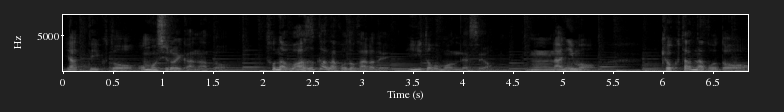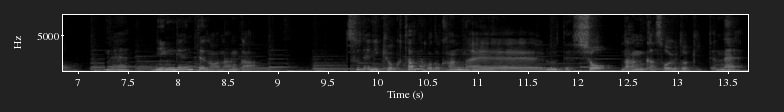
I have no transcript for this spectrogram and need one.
やっていくと面白いかなと。そんなわずかなことからでいいと思うんですよ、うん、何も極端なことをね人間ってのはなんか常に極端なこと考えるでしょう。なんかそういう時ってね。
